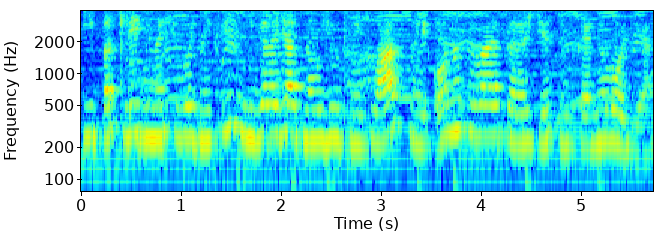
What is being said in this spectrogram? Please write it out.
И последний на сегодня фильм невероятно уютный и классный, он называется «Рождественская мелодия».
